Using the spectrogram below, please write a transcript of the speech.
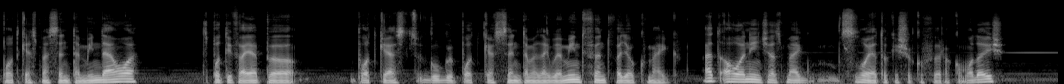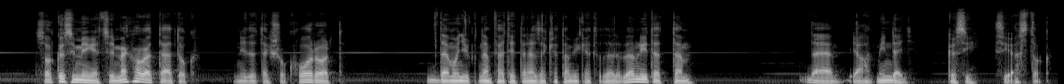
podcast már szerintem mindenhol. Spotify, Apple Podcast, Google Podcast, szerintem ezekben mind fönt vagyok, meg hát ahol nincs, azt meg szóljatok, és akkor felrakom oda is. Szóval köszi még egyszer, hogy meghallgattátok, nézzetek sok horrort, de mondjuk nem feltétlenül ezeket, amiket az előbb említettem, de ja, mindegy. Köszi, sziasztok!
